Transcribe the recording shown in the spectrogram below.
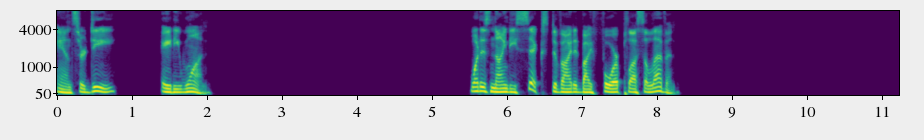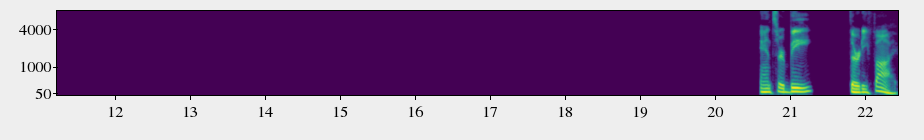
Answer D, 81. What is 96 divided by 4 plus 11? Answer B, 35.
